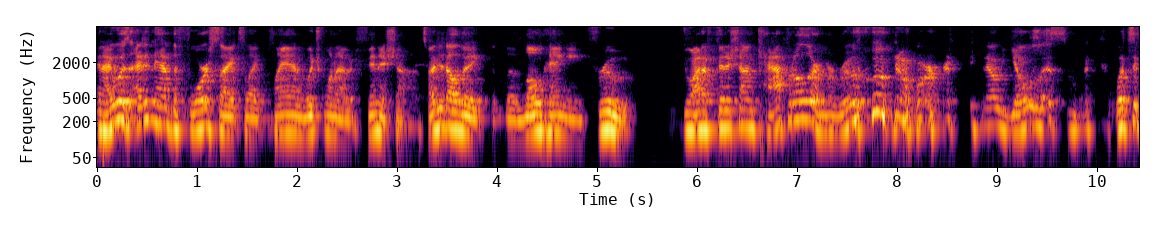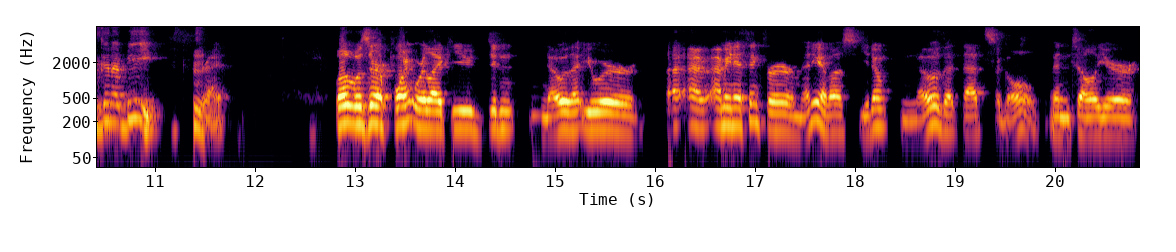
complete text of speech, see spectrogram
and I was I didn't have the foresight to like plan which one I would finish on. So I did all the the low hanging fruit. Do I want to finish on Capitol or Maroon or you know Yolis? What's it gonna be? right well was there a point where like you didn't know that you were I, I- mean i think for many of us you don't know that that's a goal until you're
